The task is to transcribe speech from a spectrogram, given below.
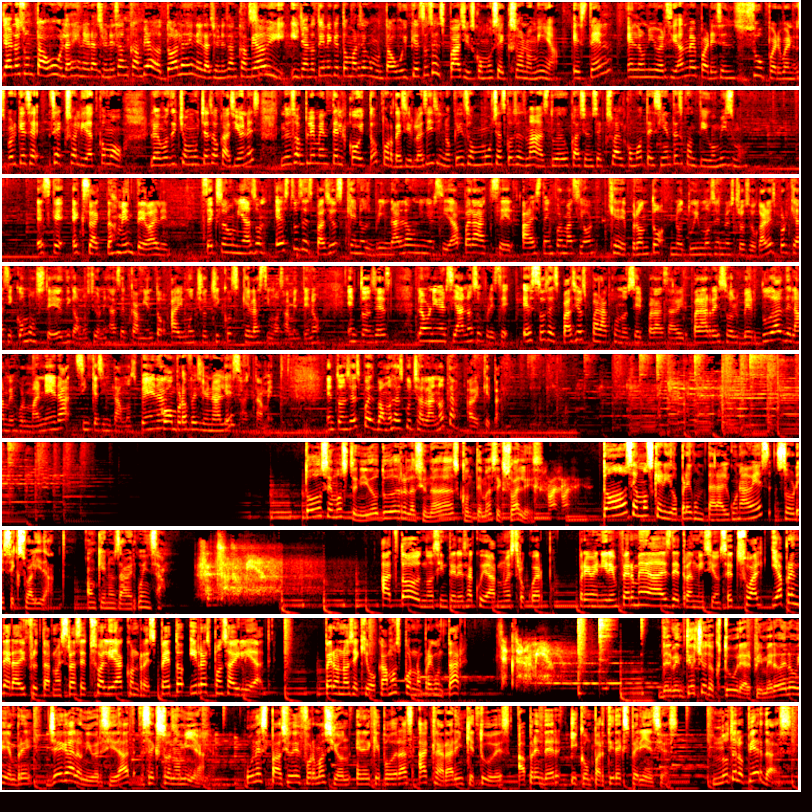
ya no es un tabú, las generaciones han cambiado, todas las generaciones han cambiado y, y ya no tiene que tomarse como un tabú y que estos espacios como sexonomía estén en la universidad me parecen súper buenos, porque se- sexualidad, como lo hemos dicho en muchas ocasiones, no es simplemente el coito, por decirlo así, sino que son muchas cosas más, tu educación sexual, cómo te sientes contigo mismo. Es que exactamente, Valen. Sexonomía son estos espacios que nos brinda la universidad para acceder a esta información que de pronto no tuvimos en nuestros hogares, porque así como ustedes, digamos, ese acercamiento, hay muchos chicos que lastimosamente no. Entonces, la universidad nos ofrece estos espacios para conocer, para saber, para resolver dudas de la mejor manera, sin que sintamos pena. Con profesionales. Exactamente. Entonces, pues vamos a escuchar la nota, a ver qué tal. Todos hemos tenido dudas relacionadas con temas sexuales. Todos hemos querido preguntar alguna vez sobre sexualidad, aunque nos da vergüenza. A todos nos interesa cuidar nuestro cuerpo, prevenir enfermedades de transmisión sexual y aprender a disfrutar nuestra sexualidad con respeto y responsabilidad. Pero nos equivocamos por no preguntar. Del 28 de octubre al 1 de noviembre llega a la Universidad Sexonomía, un espacio de formación en el que podrás aclarar inquietudes, aprender y compartir experiencias. No te lo pierdas.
